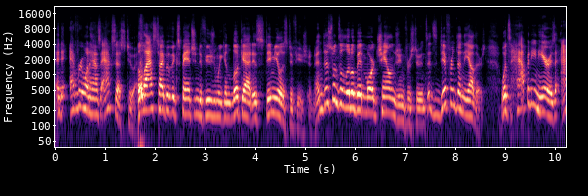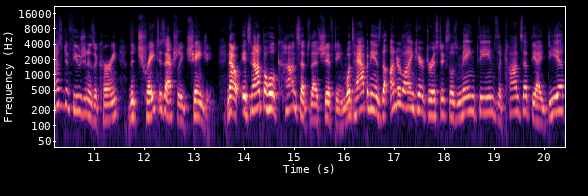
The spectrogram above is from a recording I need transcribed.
and everyone has access to it. The last type of expansion diffusion we can look at is stimulus diffusion. And this one's a little bit more challenging for students. It's different than the others. What's happening here is as diffusion is occurring, the trait is actually changing. Now, it's not the whole concept that's shifting. What's happening is the underlying characteristics, those main themes, the concept, the idea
